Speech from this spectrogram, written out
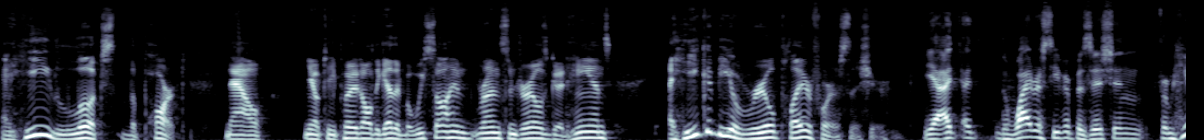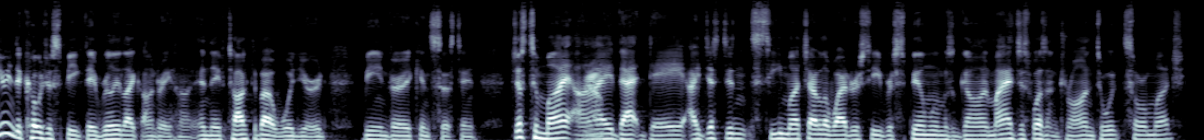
and he looks the part. Now, you know, can you put it all together? But we saw him run some drills, good hands. He could be a real player for us this year. Yeah, I, I, the wide receiver position, from hearing the coaches speak, they really like Andre Hunt, and they've talked about Woodyard being very consistent. Just to my eye that day, I just didn't see much out of the wide receiver. Spielman was gone. My eye just wasn't drawn to it so much.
